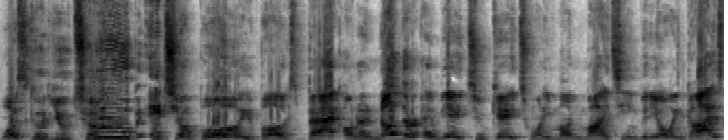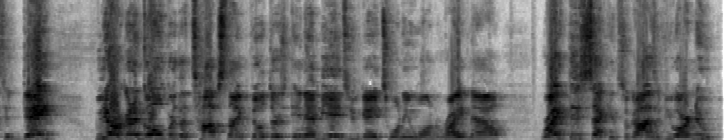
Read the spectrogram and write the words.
What's good YouTube? It's your boy Bugz back on another NBA 2K21 My Team video and guys today we are going to go over the top snipe filters in NBA 2K21 right now right this second. So guys if you are new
